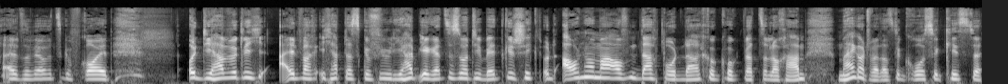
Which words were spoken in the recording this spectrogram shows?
Also, wir haben uns gefreut. Und die haben wirklich einfach, ich habe das Gefühl, die haben ihr ganzes Sortiment geschickt und auch nochmal auf dem Dachboden nachgeguckt, was sie noch haben. Mein Gott, war das eine große Kiste.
